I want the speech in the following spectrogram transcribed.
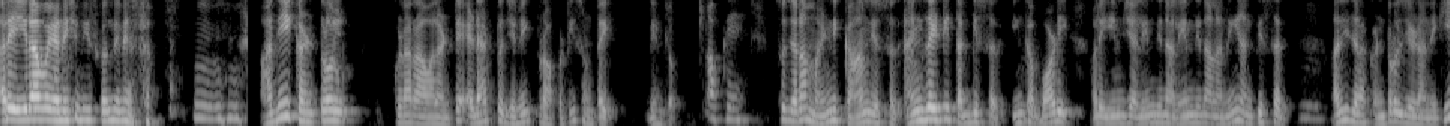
అరే ఇరవై అనేసి తీసుకొని తినేస్తాం. అది కంట్రోల్ కూడా రావాలంటే అడాప్టోజెనిక్ ప్రాపర్టీస్ ఉంటాయి దీంట్లో. ఓకే. సో జర మైండ్ని కామ్ చేస్తుంది. యాంగ్జైటీ తగ్గిస్తుంది. ఇంకా బాడీ అరే ఏం చేయాలి ఏం తినాలి ఏం తినాలని అనిపిస్తుంది. అది జర కంట్రోల్ చేయడానికి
